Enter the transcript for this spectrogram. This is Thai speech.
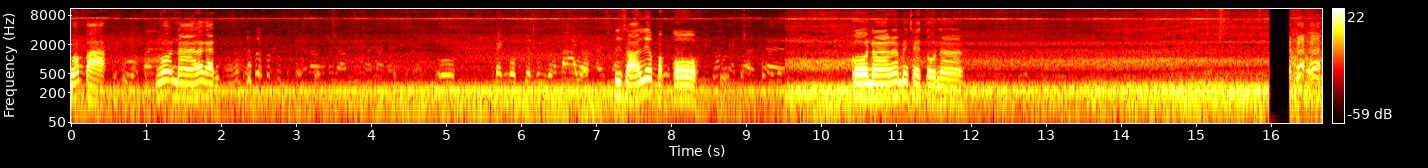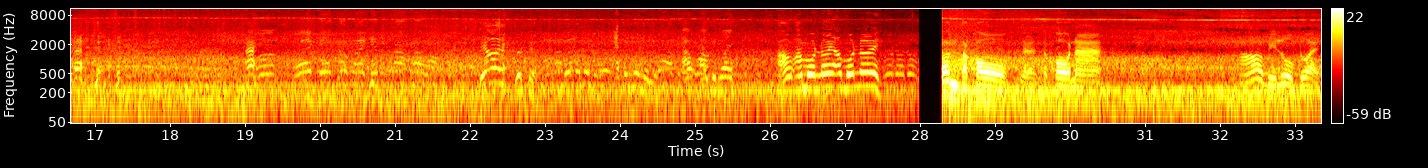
เงาะป่าเงาะนาแล้วกันแบ่งหมดจนมันตายอยู่อีสานเรียกบักโก โกนานะไม่ใช่โตนาเดี๋ยวอันตรงนู้นเอาเอากินเลยเอาเอาหมดเลย เอาหมดเลย ต้นตะโกนะตะโกนา อ๋อ มีรูปด้วย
